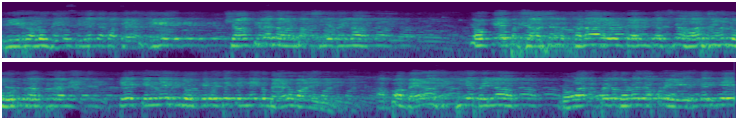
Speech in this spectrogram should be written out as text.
ਵੀਰ ਨਾਲੋਂ ਬੇਨਤੀ ਹੈ ਕਿ ਆਪਾਂ ਬੈਠ ਜਾਈਏ। ਸ਼ਾਂਤੀ ਦਾ ਦਾਨ ਬਖਸ਼ੀਏ ਪਹਿਲਾਂ। ਕਿਉਂਕਿ ਪ੍ਰਸ਼ਾਸਨ ਖੜਾ ਹੈ ਇੰਟੈਲੀਜੈਂਸੀਆਂ ਹਰ ਚੀਜ਼ ਨੋਟ ਕਰਦੀਆਂ ਨੇ। ਕਿ ਕਿੰਨੇ ਕੁ ਜੋਗੇ ਨੇ ਤੇ ਕਿੰਨੇ ਕੁ ਬਹਿਣ ਵਾਲੇ ਨੇ। ਆਪਾਂ ਬਹਿਣਾ ਸਿੱਖੀਏ ਪਹਿਲਾਂ। ਰੌਲਾ ਰੱਪੇ ਤੋਂ ਥੋੜਾ ਜਿਹਾ ਪਰਹੇਜ਼ ਕਰੀਏ।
